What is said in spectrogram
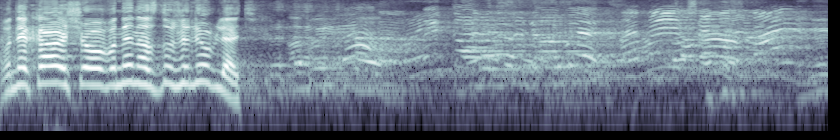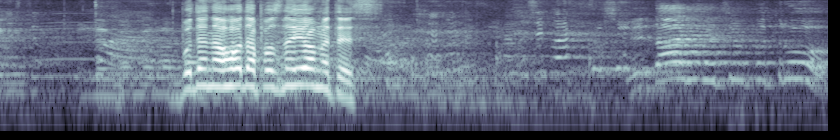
Вони кажуть, що вони нас дуже люблять. Буде нагода познайомитись. Вітаю, Петру!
